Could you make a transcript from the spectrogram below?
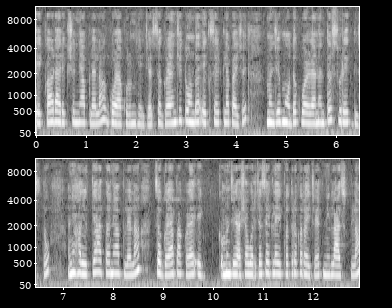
एका डायरेक्शनने आपल्याला गोळा करून घ्यायच्या आहेत. सगळ्यांची तोंड एक साईडला पाहिजेत. म्हणजे मोदक वळल्यानंतर सुरेख दिसतो. आणि हलक्या हाताने आपल्याला सगळ्या पाकळ्या एक म्हणजे अशा वरच्या साईडला एकत्र करायच्या आहेत. आणि लास्टला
